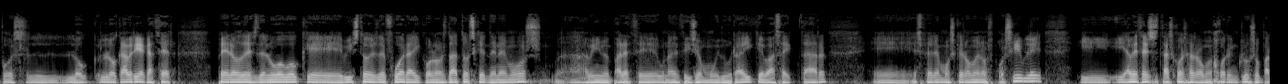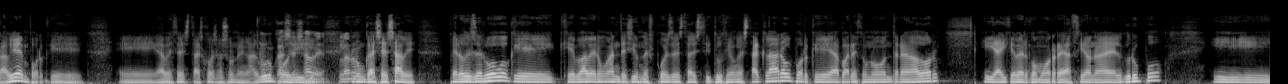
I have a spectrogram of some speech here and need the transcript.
pues lo, lo que habría que hacer. Pero desde luego que visto desde fuera y con los datos que tenemos, a mí me parece una decisión muy dura y que va a afectar, eh, esperemos que lo menos posible. Y, y a veces estas cosas a lo mejor incluso para bien, porque eh, a veces estas cosas unen al Nunca grupo se y sabe, claro. nunca se sabe. Pero desde luego que, que va a haber un antes y un después de esta institución, está claro, porque aparece un nuevo entrenador y hay que ver cómo reacciona el grupo. Y,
